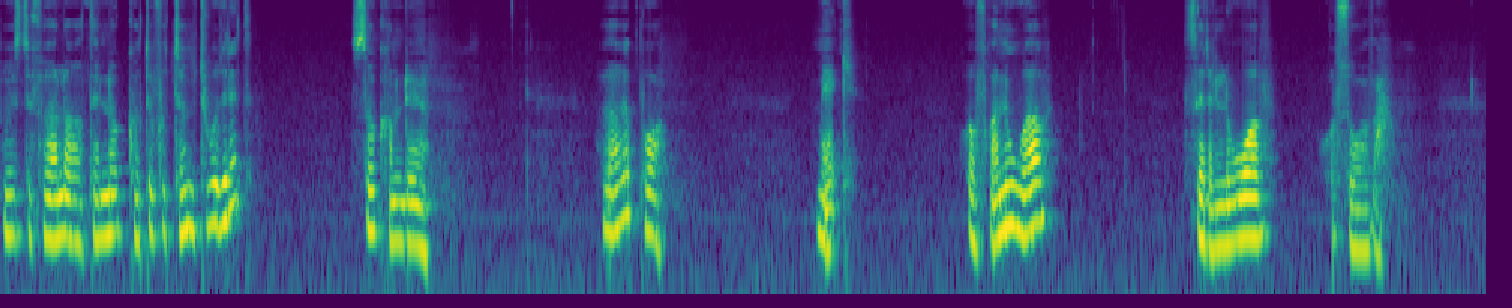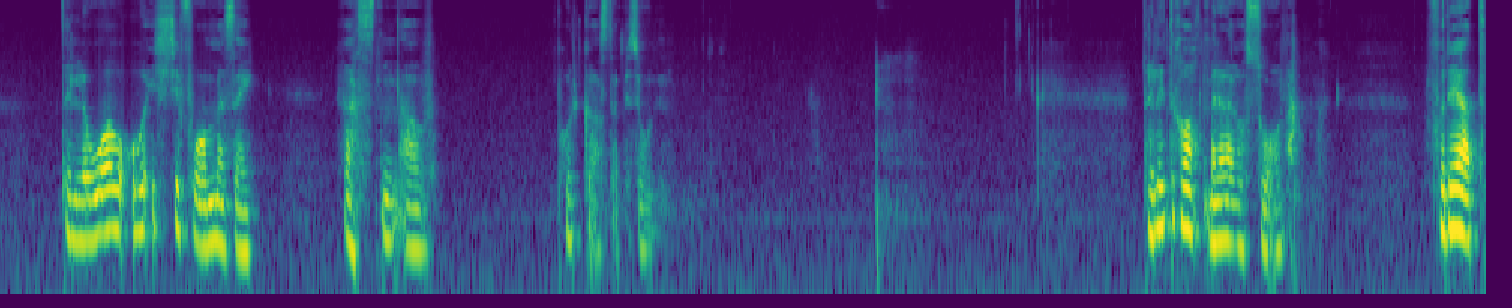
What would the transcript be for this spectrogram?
Men hvis du føler at det er nok at du får tømt hodet ditt, så kan du høre på meg. Og fra nå av så er det lov å sove. Det er lov å ikke få med seg resten av podkastepisoden. Det er litt rart med det der å sove. For det at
